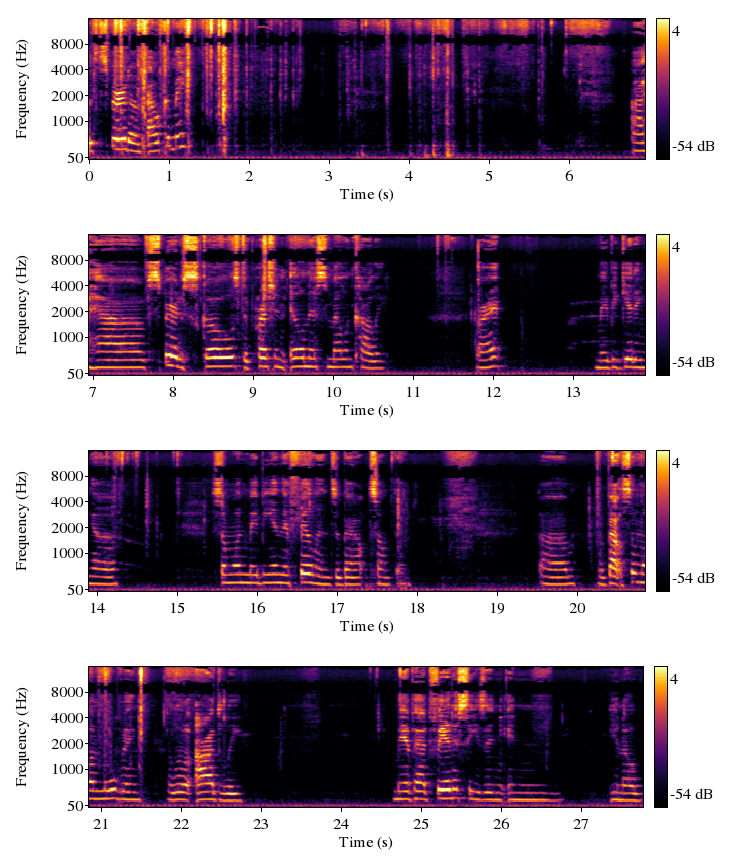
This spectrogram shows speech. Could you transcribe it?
with Spirit of Alchemy. I have Spirit of Skulls, Depression, Illness, Melancholy. right? Maybe getting a, uh, someone may be in their feelings about something. Um, about someone moving a little oddly. May have had fantasies in, in you know,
